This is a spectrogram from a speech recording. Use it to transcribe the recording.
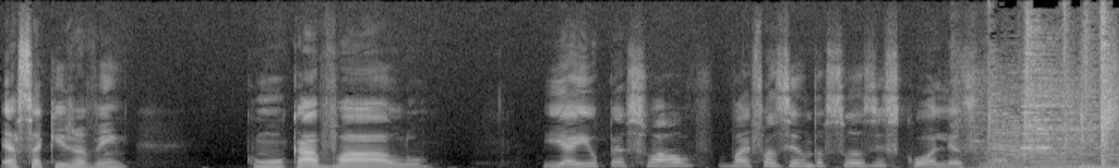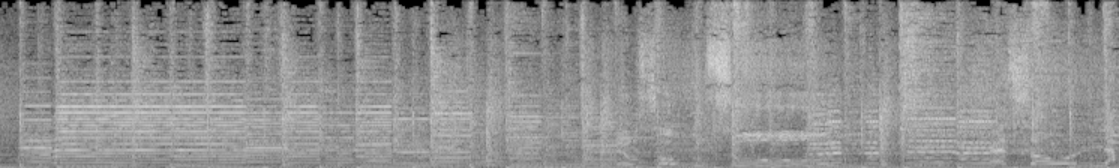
Essa aqui já vem com o cavalo. E aí o pessoal vai fazendo as suas escolhas, né? Eu sou do Sul é só olhar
